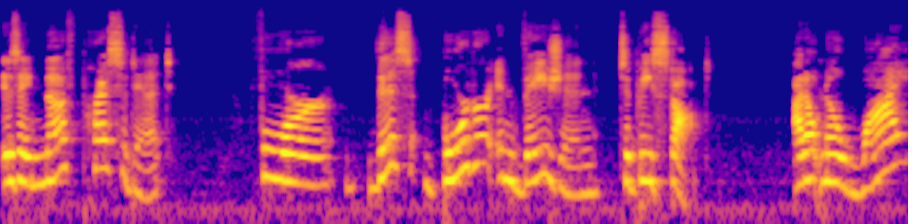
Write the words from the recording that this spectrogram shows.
is enough precedent for this border invasion to be stopped. I don't know why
